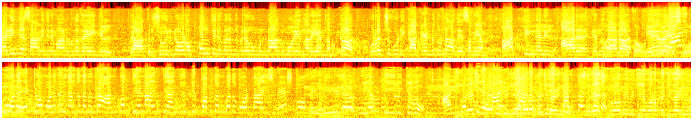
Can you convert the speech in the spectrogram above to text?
കഴിഞ്ഞ സാഹചര്യമാണുള്ളത് എങ്കിൽ തൃശ്ശൂരിനോടൊപ്പം തൃശൂരിനോടൊപ്പം തിരുവനന്തപുരവും ഉണ്ടാകുമോ എന്നറിയാൻ നമുക്ക് കുറച്ചുകൂടി കാക്കേണ്ടതുണ്ട്. അതേസമയം ആറ്റിങ്ങലിൽ ആര് എന്നതാണ് ഏറെ? ഏറ്റവും ഒടുവിൽ നൽകുന്ന വിവരം അൻപത്തി എണ്ണായിരത്തി അഞ്ഞൂറ്റി പത്തൊൻപത് വോട്ടായി സുരേഷ് ഗോപി ലീഡ് ഉയർത്തിയിരിക്കുന്നു. സുരേഷ് ഗോപി വിജയം ഉറപ്പിച്ചു കഴിഞ്ഞു. സുരേഷ് ഗോപി വിജയം ഉറപ്പിച്ചു കഴിഞ്ഞു.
